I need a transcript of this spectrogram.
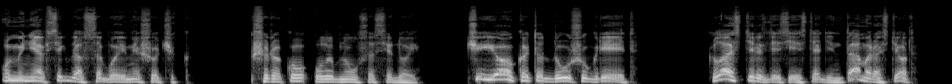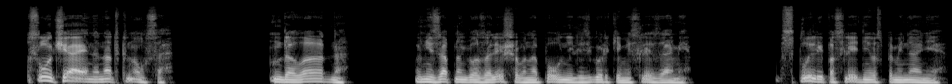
У меня всегда с собой мешочек. Широко улыбнулся Седой. Чаек это душу греет. Кластер здесь есть один, там и растет. Случайно наткнулся. Да ладно. Внезапно глаза Лешего наполнились горькими слезами. Всплыли последние воспоминания.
